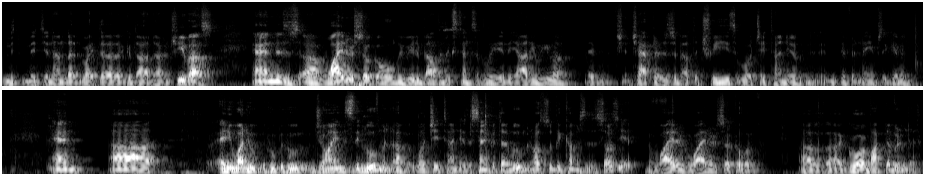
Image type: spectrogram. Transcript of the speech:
Nityananda, Advaita, Gadadhar, and Srivas, and his uh, wider circle. We read about them extensively in the Adi Lila. They have ch- chapters about the trees of Lord Chaitanya, different names are given. And uh, anyone who, who, who, joins the movement of Lord Chaitanya, the Sankirtan movement, also becomes his associate, a wider, wider circle of, of uh, Gaur Bhakta Vrinda.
